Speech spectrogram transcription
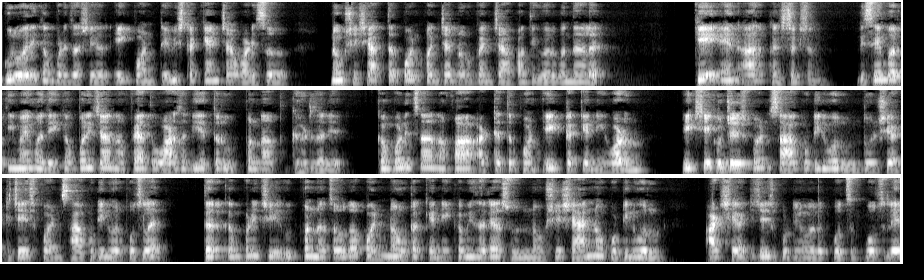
गुरुवारी कंपनीचा शेअर एक पॉईंट तेवीस टक्क्यांच्या वाढीसह नऊशे शहात्तर पॉईंट पंच्याण्णव रुपयांच्या पातळीवर बंद झालाय. K N R construction. December तिमाहीमध्ये कंपनीच्या नफ्यात वाढ झाली आहे तर उत्पन्नात घट झाली आहे कंपनीचा नफा अठ्ठ्याहत्तर पॉईंट एक टक्क्यांनी वाढून एकशे एकोणचाळीस पॉईंट सहा कोटींवरून दोनशे अठ्ठेचाळीस पॉईंट सहा कोटींवर पोहोचलाय. तर कंपनीचे उत्पन्न चौदा पॉईंट नऊ टक्क्यांनी कमी झाले असून नऊशे शहाण्णव कोटींवरून आठशे अठ्ठेचाळीस कोटींवर पोच पोचले.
